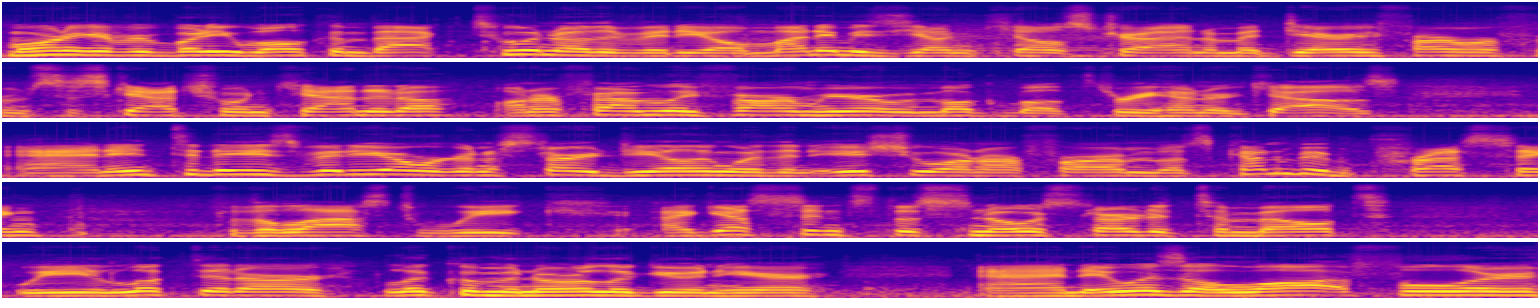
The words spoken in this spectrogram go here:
Morning everybody, welcome back to another video. My name is Jan Kielstra and I'm a dairy farmer from Saskatchewan, Canada. On our family farm here, we milk about 300 cows. And in today's video, we're gonna start dealing with an issue on our farm that's kind of been pressing for the last week. I guess since the snow started to melt, we looked at our liquid manure lagoon here and it was a lot fuller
